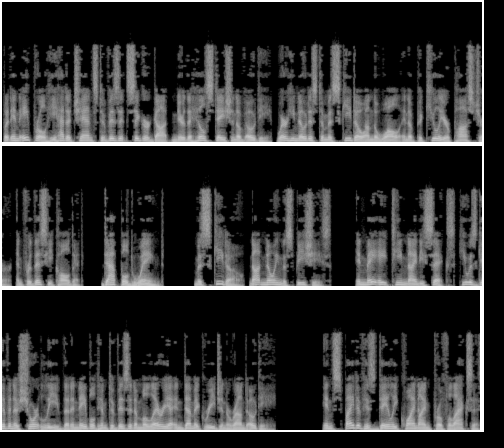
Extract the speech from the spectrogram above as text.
But in April he had a chance to visit Sigur Ghat near the hill station of Ooty, where he noticed a mosquito on the wall in a peculiar posture, and for this he called it, "'dappled-winged' mosquito, not knowing the species. In May 1896, he was given a short leave that enabled him to visit a malaria-endemic region around Ooty. In spite of his daily quinine prophylaxis,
